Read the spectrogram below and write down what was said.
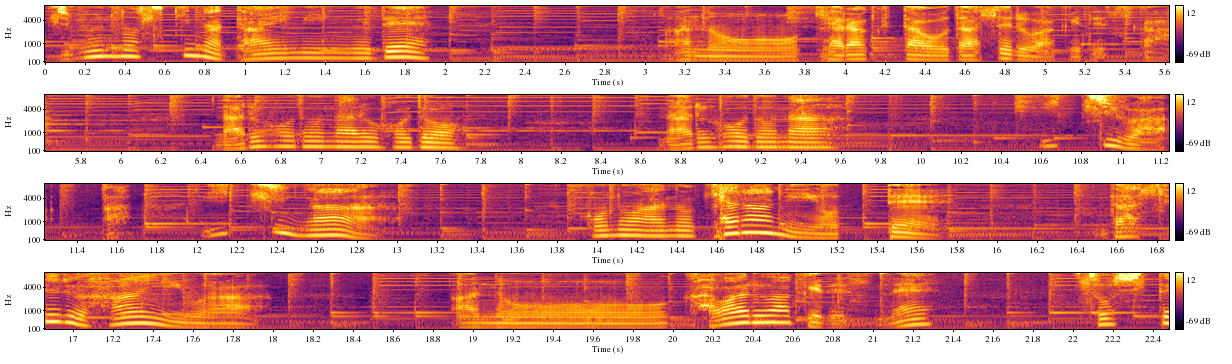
自分の好きなタイミングであのキャラクターを出せるわけですか。なるほどなるほど。なるほどな。位置はあ位置がこのあのキャラによって出せる範囲はあのー、変わるわけですね。そして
